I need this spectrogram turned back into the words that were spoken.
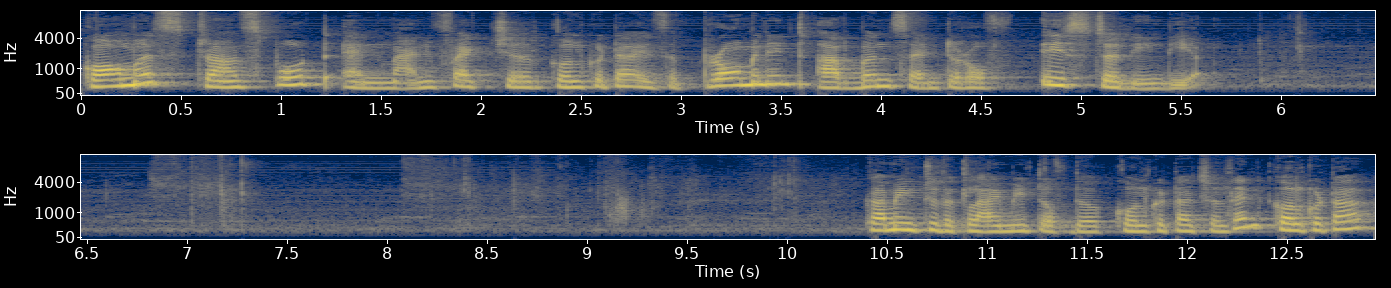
commerce, transport and manufacture. Kolkata is a prominent urban center of eastern India. Coming to the climate of the Kolkata children, Kolkata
